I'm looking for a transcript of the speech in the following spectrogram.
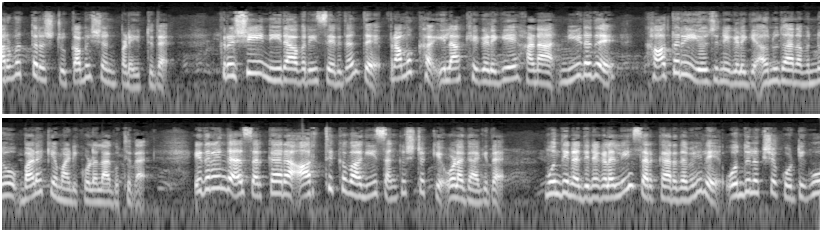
ಅರವತ್ತರಷ್ಟು ಕಮಿಷನ್ ಪಡೆಯುತ್ತಿದೆ. ಕೃಷಿ, ನೀರಾವರಿ ಸೇರಿದಂತೆ ಪ್ರಮುಖ ಇಲಾಖೆಗಳಿಗೆ ಹಣ ನೀಡದೆ ಖಾತರಿ ಯೋಜನೆಗಳಿಗೆ ಅನುದಾನವನ್ನು ಬಳಕೆ ಮಾಡಿಕೊಳ್ಳಲಾಗುತ್ತಿದೆ. ಇದರಿಂದ ಸರ್ಕಾರ ಆರ್ಥಿಕವಾಗಿ ಸಂಕಷ್ಟಕ್ಕೆ ಒಳಗಾಗಿದೆ. ಮುಂದಿನ ದಿನಗಳಲ್ಲಿ ಸರ್ಕಾರದ ಮೇಲೆ ಒಂದು ಲಕ್ಷ ಕೋಟಿಗೂ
